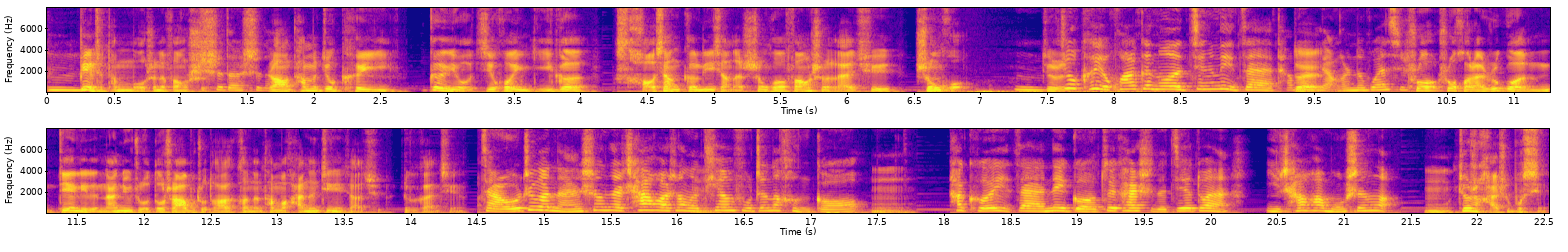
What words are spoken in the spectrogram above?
嗯，变成他们谋生的方式，是的，是的。然后他们就可以更有机会以一个好像更理想的生活方式来去生活。嗯，就是就可以花更多的精力在他们两个人的关系上。说说回来，如果店里的男女主都是 UP 主的话，可能他们还能经营下去这个感情。假如这个男生在插画上的天赋真的很高，嗯他可以在那个最开始的阶段以插画谋生了。嗯，就是还是不行，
